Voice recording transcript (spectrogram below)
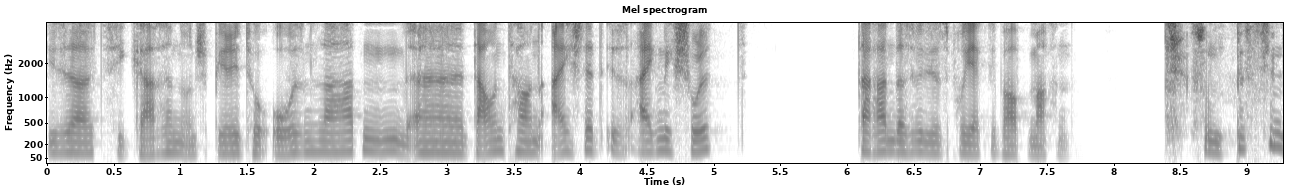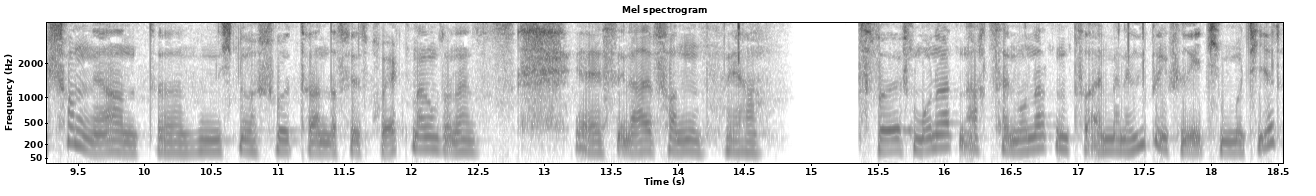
dieser Zigarren- und Spirituosenladen äh, Downtown Eichstätt ist eigentlich schuld daran, dass wir dieses Projekt überhaupt machen. So ein bisschen schon, ja. Und äh, nicht nur schuld daran, dass wir das Projekt machen, sondern es ist, er ist innerhalb von ja, zwölf Monaten, 18 Monaten zu einem meiner Lieblingsrädchen mutiert.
